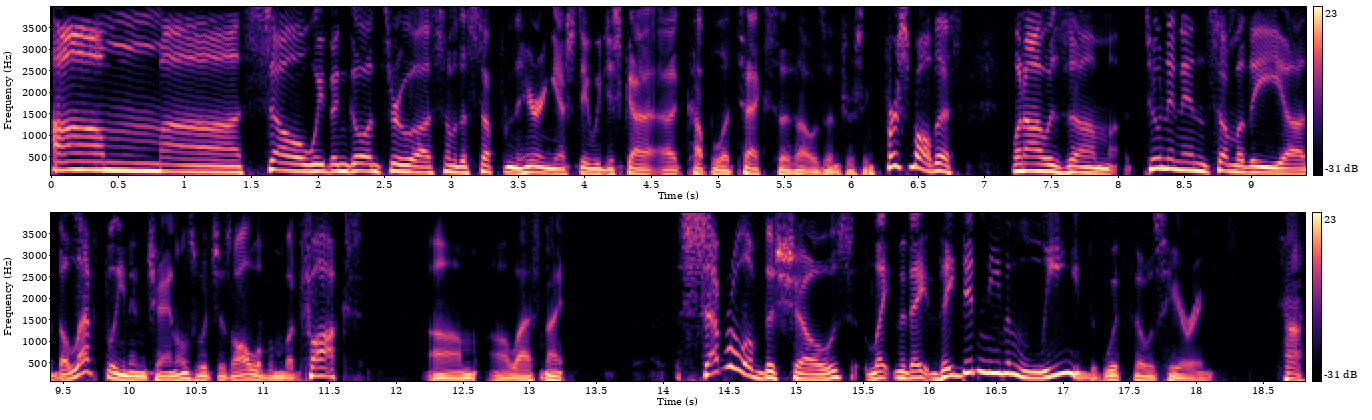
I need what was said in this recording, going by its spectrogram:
Um, uh, so we've been going through uh, some of the stuff from the hearing yesterday. We just got a, a, couple of texts that I thought was interesting. First of all, this when I was um, tuning in some of the uh, the left leaning channels, which is all of them but Fox, um, uh, last night, several of the shows late in the day they didn't even lead with those hearings. Huh.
